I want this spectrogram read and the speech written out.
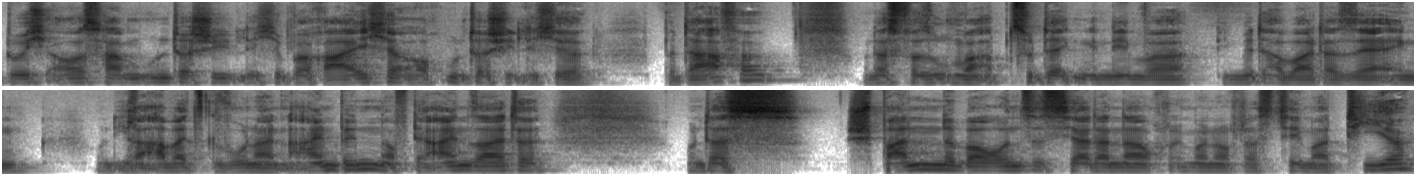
durchaus haben unterschiedliche Bereiche auch unterschiedliche Bedarfe. Und das versuchen wir abzudecken, indem wir die Mitarbeiter sehr eng und ihre Arbeitsgewohnheiten einbinden auf der einen Seite. Und das Spannende bei uns ist ja dann auch immer noch das Thema Tier.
